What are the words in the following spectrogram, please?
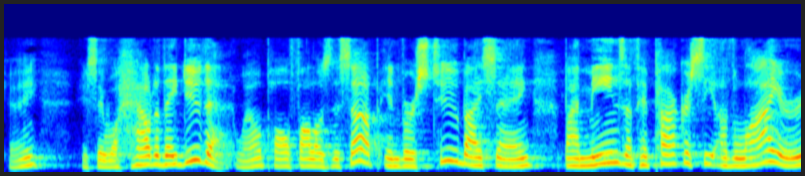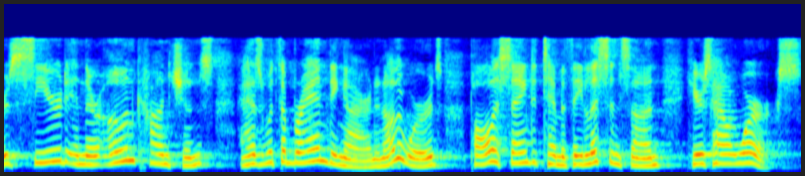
Okay? You say, well, how do they do that? Well, Paul follows this up in verse 2 by saying, by means of hypocrisy of liars seared in their own conscience as with a branding iron. In other words, Paul is saying to Timothy, listen, son, here's how it works.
